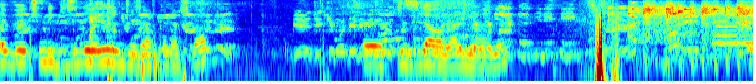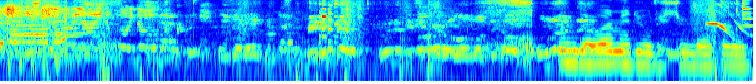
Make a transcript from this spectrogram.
Evet şimdi gizliye ineceğiz arkadaşlar. Evet gizli alan yani. Devam ediyoruz şimdi arkadaşlar.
